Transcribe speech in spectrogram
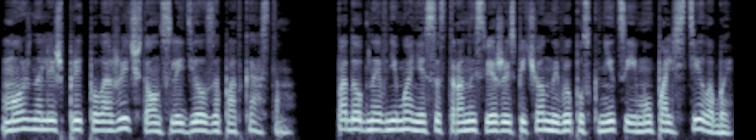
Можно лишь предположить, что он следил за подкастом. Подобное внимание со стороны свежеиспеченной выпускницы ему польстило бы.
